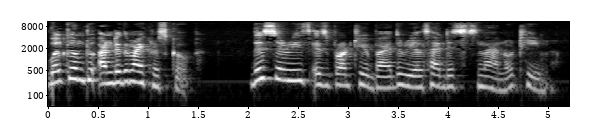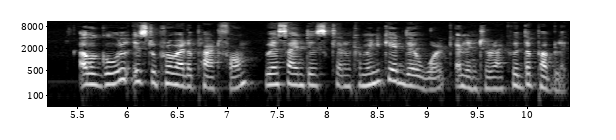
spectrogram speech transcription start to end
Welcome to Under the Microscope. This series is brought to you by the Real Scientists Nano team. Our goal is to provide a platform where scientists can communicate their work and interact with the public.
